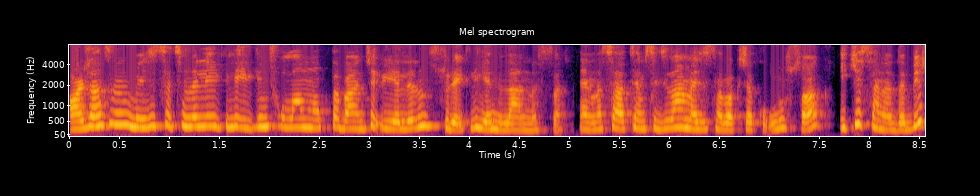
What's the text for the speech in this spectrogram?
Arjantin'in meclis seçimleriyle ilgili ilginç olan nokta bence üyelerin sürekli yenilenmesi. Yani mesela Temsilciler Meclisi'ne bakacak olursak 2 senede bir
